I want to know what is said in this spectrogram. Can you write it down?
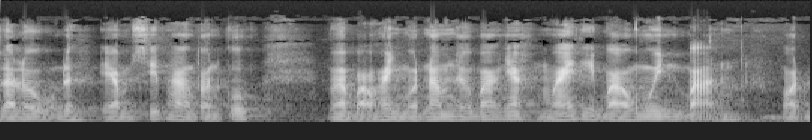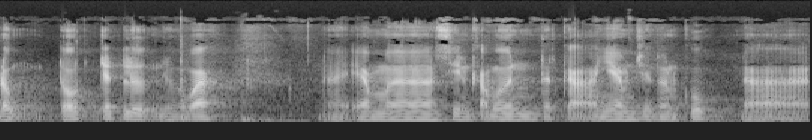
Zalo cũng được. Em ship hàng toàn quốc và bảo hành một năm cho các bác nhé máy thì bao nguyên bản hoạt động tốt chất lượng cho các bác. À, em à, xin cảm ơn tất cả anh em trên toàn quốc đã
